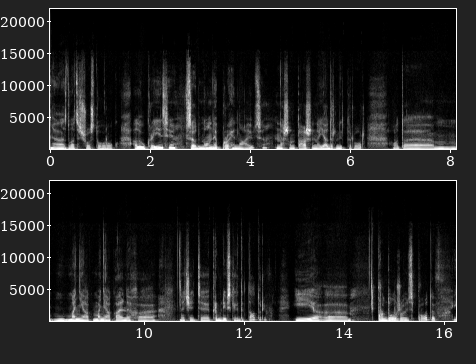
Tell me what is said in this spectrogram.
з 26-го року. Але українці все одно не прогинаються на шантаж і на ядерний терор от, е, маніак, маніакальних е, значить, е, кремлівських диктаторів і е, продовжують спротив. І,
